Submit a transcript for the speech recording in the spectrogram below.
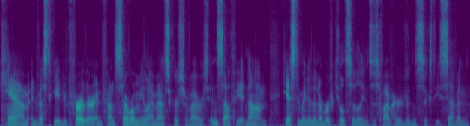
Kamm investigated further and found several My Lai massacre survivors in South Vietnam. He estimated the number of killed civilians as 567.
